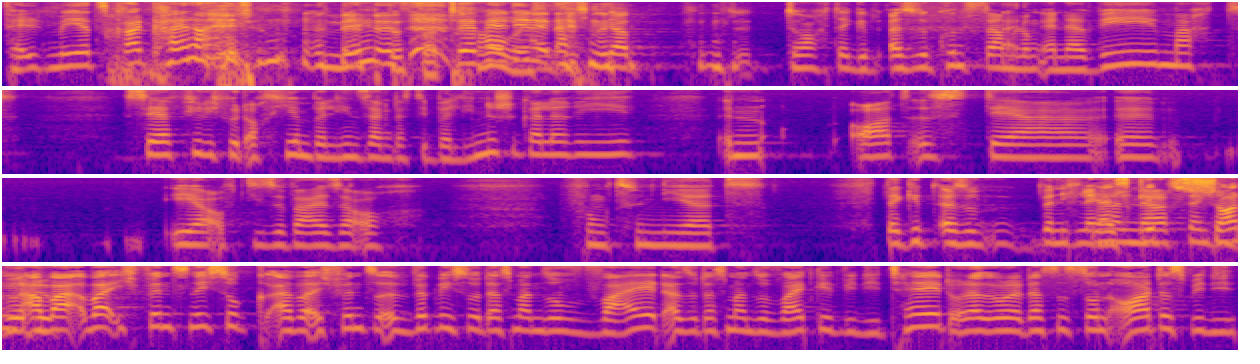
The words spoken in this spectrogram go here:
fällt mir jetzt gerade keiner ein. Nee, das ist Wer fällt dir denn Ich glaube, doch, da gibt also Kunstsammlung NRW macht sehr viel. Ich würde auch hier in Berlin sagen, dass die Berlinische Galerie ein Ort ist, der äh, eher auf diese Weise auch funktioniert. Da gibt also, wenn ich länger ja, es nachdenke, schon, aber aber ich finde es nicht so, aber ich finde es wirklich so, dass man so weit, also dass man so weit geht wie die Tate oder oder dass es so ein Ort ist wie die.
